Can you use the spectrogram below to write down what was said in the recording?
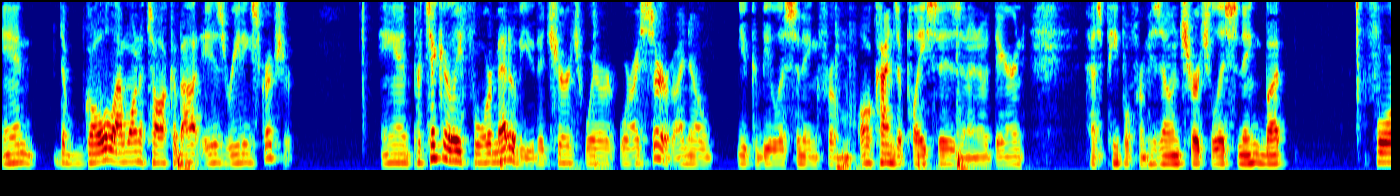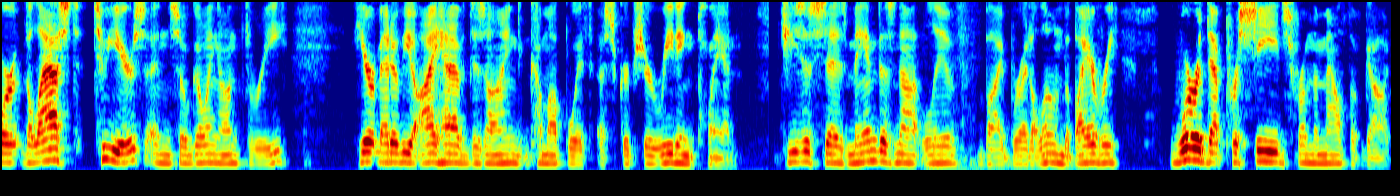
And the goal I want to talk about is reading scripture. And particularly for Meadowview, the church where where I serve. I know you could be listening from all kinds of places, and I know Darren has people from his own church listening, but for the last two years, and so going on three, here at Meadowview, I have designed and come up with a scripture reading plan. Jesus says, Man does not live by bread alone, but by every word that proceeds from the mouth of God.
